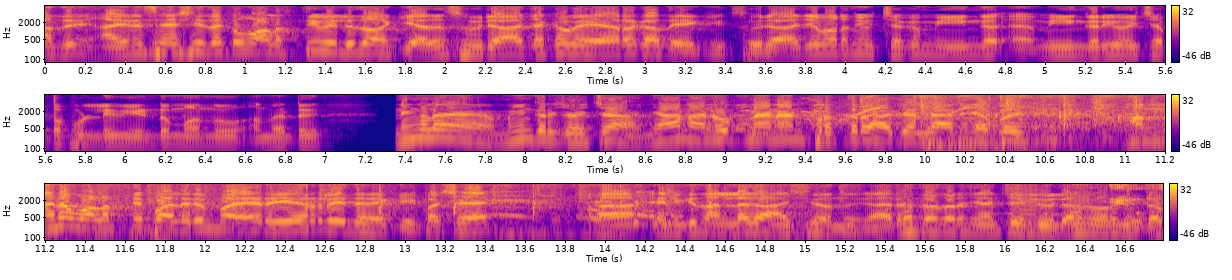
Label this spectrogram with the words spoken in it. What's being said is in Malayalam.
അത് അതിനുശേഷം ഇതൊക്കെ വളർത്തി വലുതാക്കി. അത് സുരാജൊക്കെ വേറെ കഥയാക്കി. സുരാജ് പറഞ്ഞു ഉച്ചയ്ക്ക് മീൻ മീൻകറി ചോദിച്ചപ്പോ പുള്ളി വീണ്ടും വന്നു. എന്നിട്ട് നിങ്ങളെ മീൻകറി ചോദിച്ചാ? ഞാൻ അനൂപ് മേനോൻ പൃഥ്വിരാജ് അല്ലാനി. അപ്പൊ അങ്ങനെ വളർത്തി പലരും വയറിയേറി ഇതിലേക്ക് പക്ഷെ എനിക്ക് നല്ല കാശ് വന്നു കാരണം എന്താ പറഞ്ഞാൽ ഞാൻ ചെല്ലൂല എന്ന് പറഞ്ഞിട്ട്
